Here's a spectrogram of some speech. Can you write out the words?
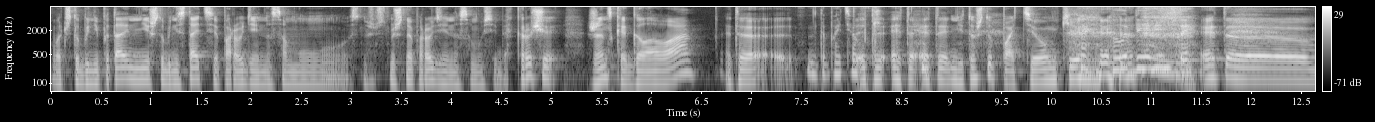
Вот чтобы не, пыта... не, чтобы не стать пародией на саму... смешной пародией на саму себя. Короче, женская голова это, это потемки. Это, это, это не то, что потемки. Лабиринты. Это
